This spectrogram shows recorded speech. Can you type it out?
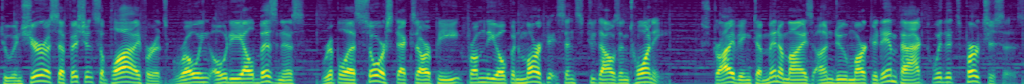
To ensure a sufficient supply for its growing ODL business, Ripple has sourced XRP from the open market since 2020, striving to minimize undue market impact with its purchases.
